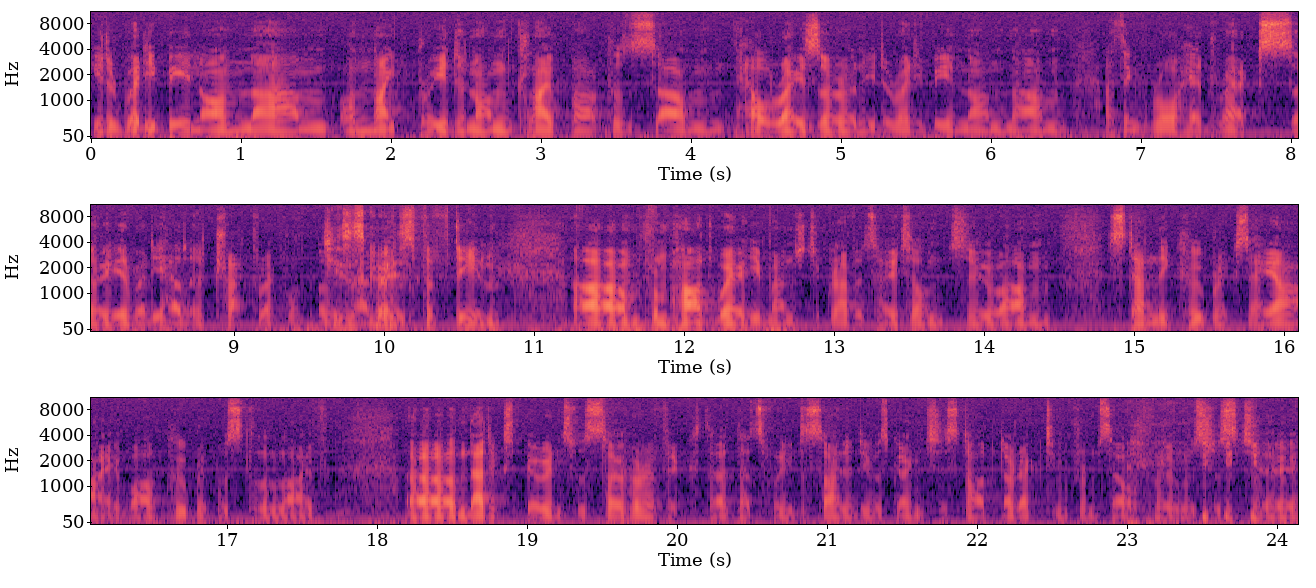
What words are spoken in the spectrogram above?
he'd already been on um, on Nightbreed and on Clive Barker's um, Hellraiser, and he'd already been on um, I think Rawhead Rex. So he already had a track record by Jesus the time he was 15. Um, from hardware, he managed to gravitate onto um, Stanley Kubrick's AI while Kubrick was still alive. Um, that experience was so horrific that that's when he decided he was going to start directing for himself. It was just, uh,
